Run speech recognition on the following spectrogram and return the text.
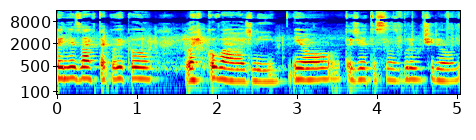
penězách takový jako lehkovážný, jo, takže to se zase bude učit on.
